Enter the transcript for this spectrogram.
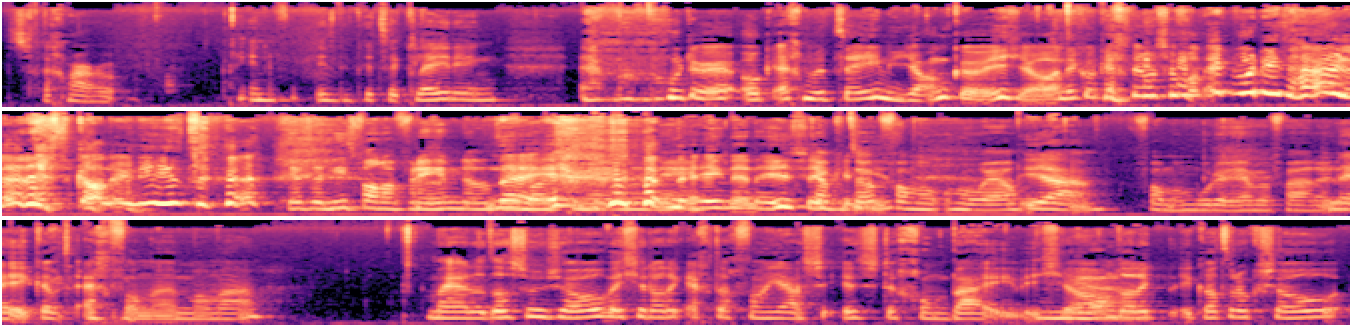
zeg maar, in, in de witte kleding. En mijn moeder ook echt meteen janken, weet je wel. En ik ook echt helemaal zo van, ik moet niet huilen, dat kan nu niet. Je hebt het niet van een vreemde, dat Nee. emotionele, nee. nee, nee, nee, Ik heb het ook niet. van mijn, oh wel, Ja, van mijn moeder en mijn vader. Nee, ik heb het echt van eh, mama. Maar ja, dat was sowieso, weet je, dat ik echt dacht van, ja, ze is er gewoon bij, weet je wel. Ja. Omdat ik, ik had er ook zo,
